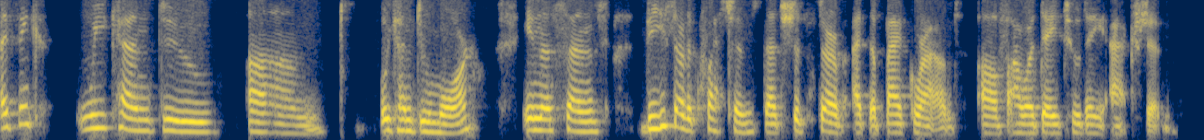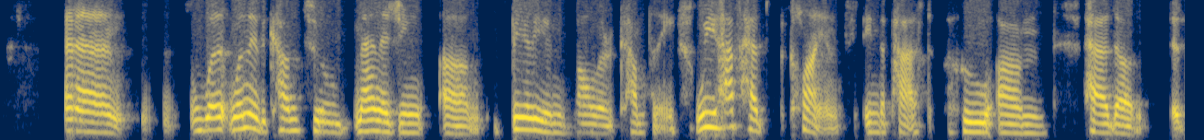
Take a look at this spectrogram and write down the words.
I think we can do um, we can do more. In a sense, these are the questions that should serve at the background of our day-to-day action. And when, when it comes to managing a um, billion dollar company, we have had clients in the past who um, had a, it,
